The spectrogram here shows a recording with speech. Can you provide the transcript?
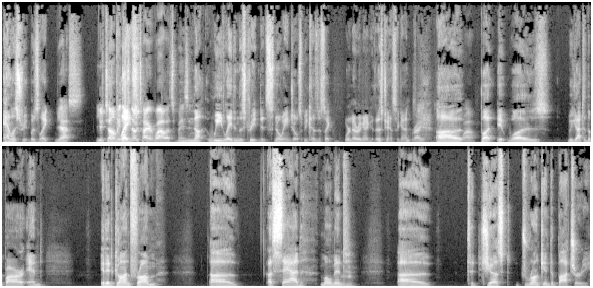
Allen Street was like Yes. You're telling the me there's no tire? Wow, that's amazing. Not we laid in the street and did snow angels because it's like we're never gonna get this chance again. Right. Uh, Wow. But it was we got to the bar and it had gone from uh, a sad moment Mm-hmm. uh, to just drunken debauchery.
